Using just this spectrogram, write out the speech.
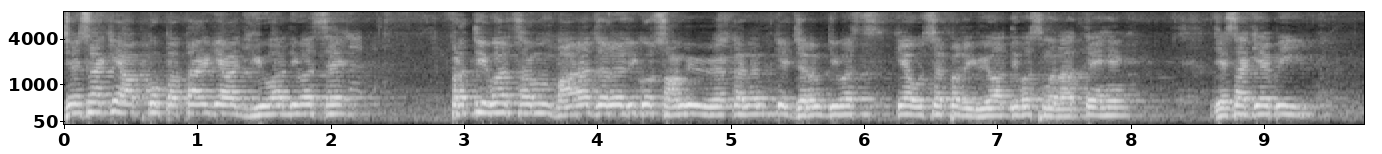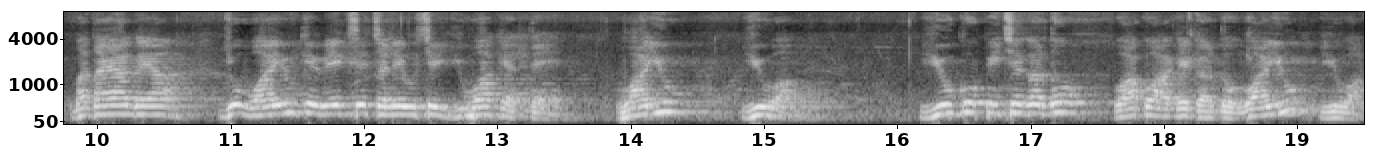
जैसा कि आपको पता है कि आज युवा दिवस है। प्रतिवर्ष हम 12 जनवरी को स्वामी विवेकानंद के जन्म दिवस के अवसर पर युवा दिवस मनाते हैं। जैसा कि अभी बताया गया, जो वायु के वेग से चले उसे युवा कहते हैं। वायु युवा। यू को पीछे कर दो, वा को आगे कर दो। वायु, युवा।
